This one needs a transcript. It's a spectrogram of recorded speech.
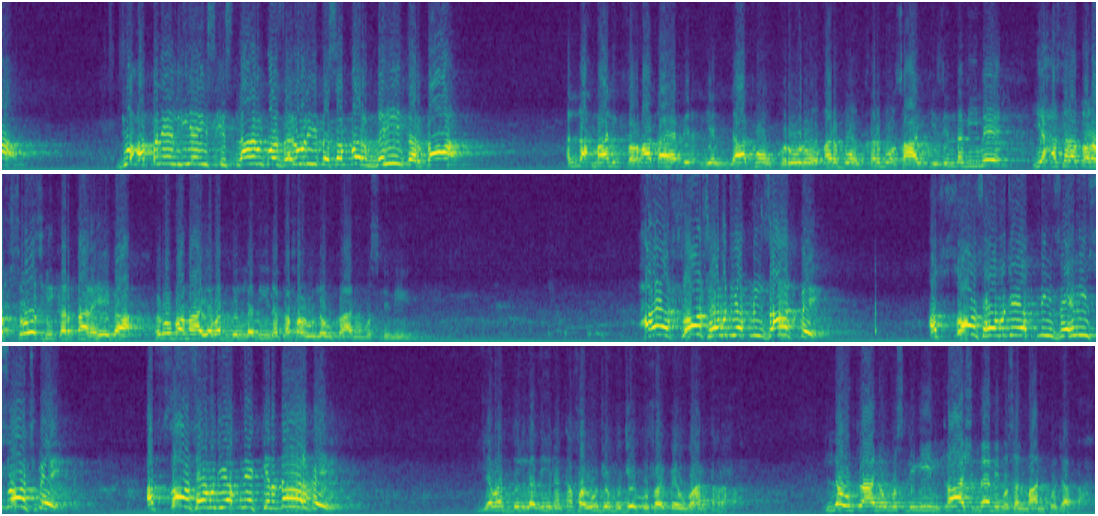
جو اپنے لیے اس اسلام کو ضروری تصور نہیں کرتا، اللہ مالک فرماتا ہے پھر یہ لاکھوں کروڑوں اربوں خربوں سال کی زندگی میں یہ حسرت اور افسوس ہی کرتا رہے گا، ربما یود الذین کفروا لو کانوا مسلمین۔ ہائے، افسوس ہے مجھے اپنی ذات پہ۔ افسوس ہے مجھے اپنی ذہنی سوچ پہ۔ افسوس ہے مجھے اپنے کردار پہ۔ یود الدین کفر جو مجھے کفر پہ ابارتا رہا۔ لوکان مسلمین کاش میں بھی مسلمان ہو جاتا۔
